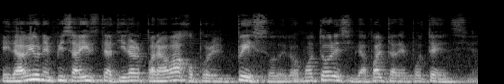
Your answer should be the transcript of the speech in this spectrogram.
El avión empieza a irse a tirar para abajo por el peso de los motores y la falta de potencia.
